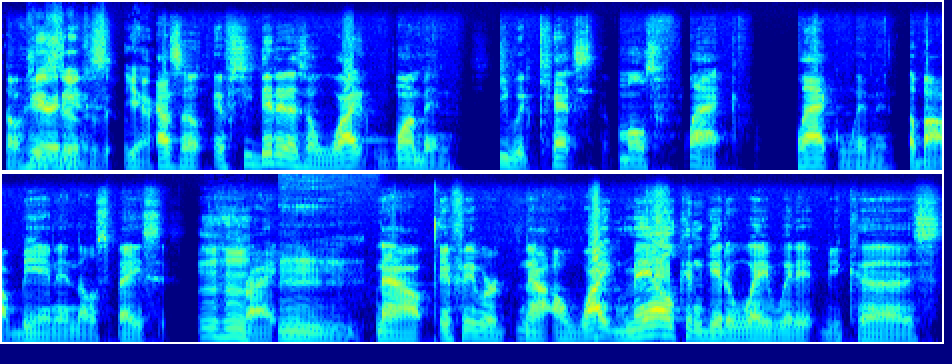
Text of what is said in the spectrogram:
So here please it do, 'cause- is. yeah. As a if she did it as a white woman, she would catch the most flack from black women about being in those spaces. Mm-hmm. Right. Mm. Now, if it were now a white male can get away with it because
